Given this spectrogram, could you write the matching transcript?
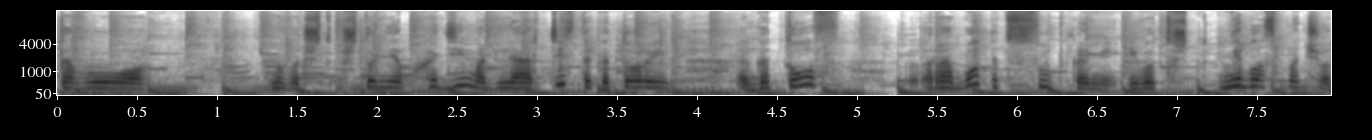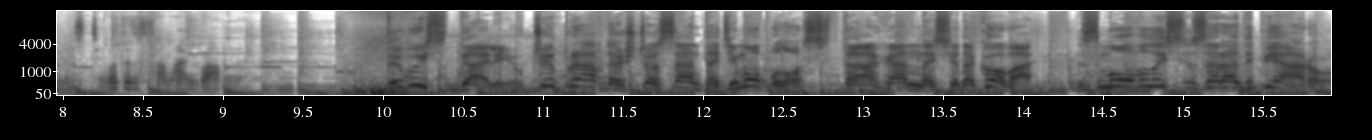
того, ну вот, что, что необходимо для артиста, который э, готов работать сутками. И вот не было сплоченности. Вот это самое главное. Дивись далі. Чи правда, що Санта Дімополос та Ганна Сідакова змовились заради піару?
